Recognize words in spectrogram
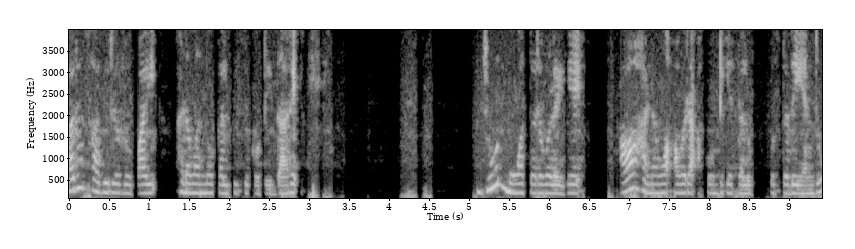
ಆರು ಸಾವಿರ ರೂಪಾಯಿ ಹಣವನ್ನು ಕಲ್ಪಿಸಿಕೊಟ್ಟಿದ್ದಾರೆ. ಜೂನ್ ಮೂವತ್ತರ ಒಳಗೆ ಆ ಹಣವು ಅವರ ಅಕೌಂಟಿಗೆ ತಲುಪುತ್ತದೆ ಎಂದು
